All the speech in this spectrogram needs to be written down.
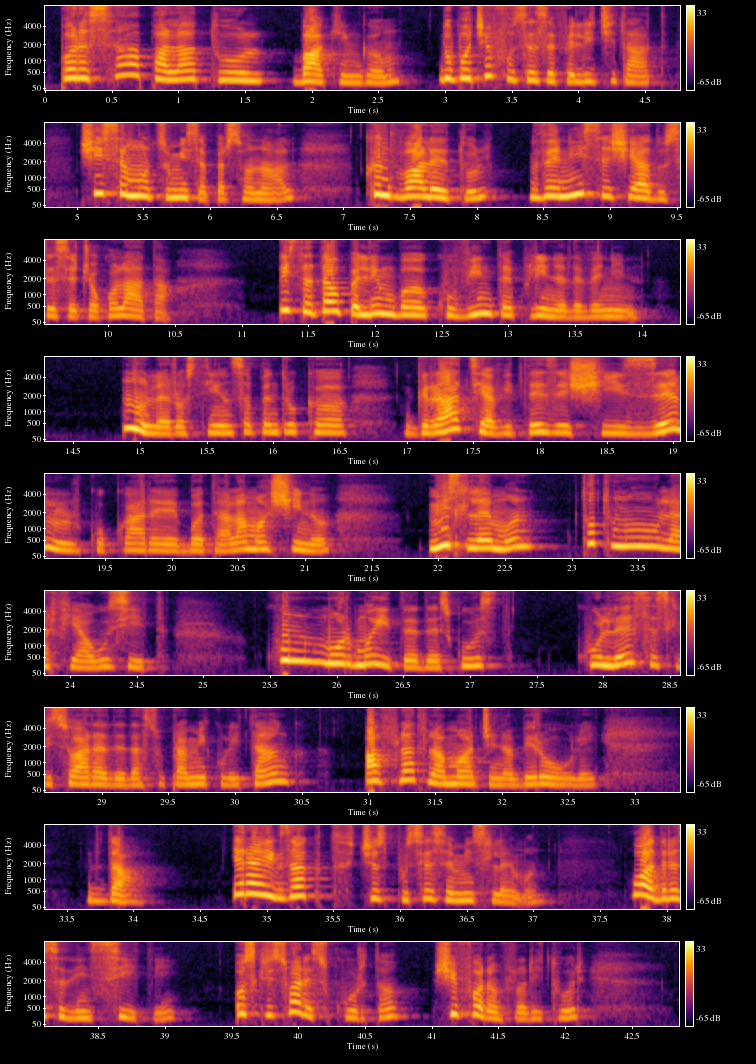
Părăsea palatul Buckingham după ce fusese felicitat și se mulțumise personal când valetul venise și adusese ciocolata. Îi stăteau pe limbă cuvinte pline de venin. Nu le rosti însă pentru că, grația vitezei și zelul cu care bătea la mașină, Miss Lemon tot nu le-ar fi auzit. Cu un mormăit de desgust, culese scrisoarea de deasupra micului tank, aflat la marginea biroului. Da, era exact ce spusese Miss Lemon – o adresă din City, o scrisoare scurtă și fără înflorituri,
